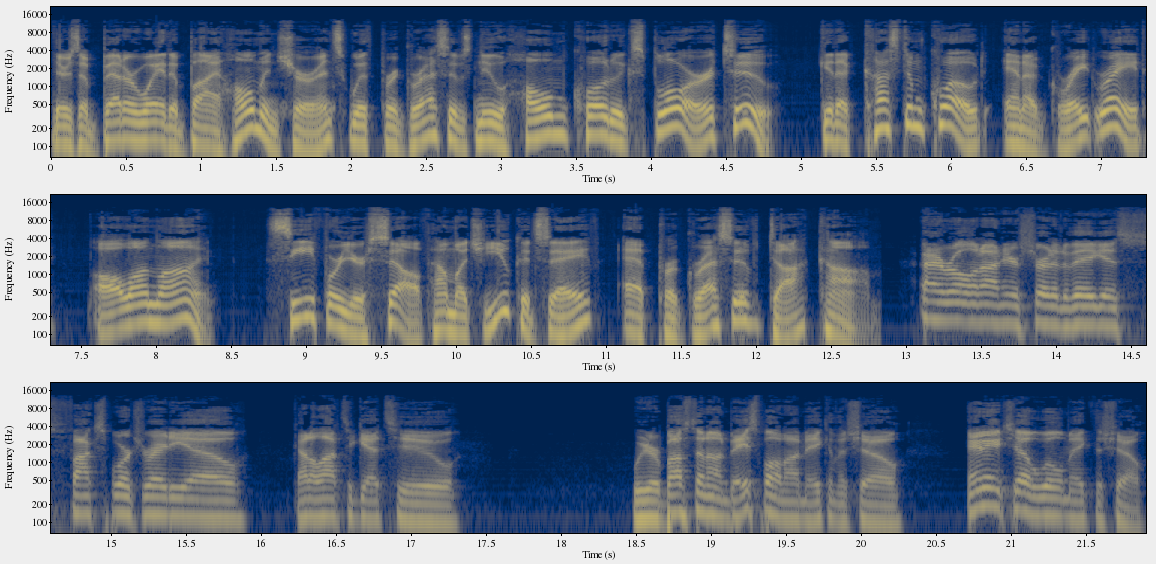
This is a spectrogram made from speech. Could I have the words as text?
There's a better way to buy home insurance with Progressive's new Home Quote Explorer, too. Get a custom quote and a great rate all online. See for yourself how much you could save at progressive.com. All right, rolling on here straight out of Vegas, Fox Sports Radio. Got a lot to get to. We were busting on baseball not making the show. NHL will make the show.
